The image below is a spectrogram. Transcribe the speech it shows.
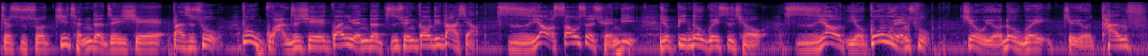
就是说基层的这些办事处，不管这些官员的职权高低大小，只要稍涉权力，就必漏规事求；只要有公务员处，就有漏规，就有贪腐。”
